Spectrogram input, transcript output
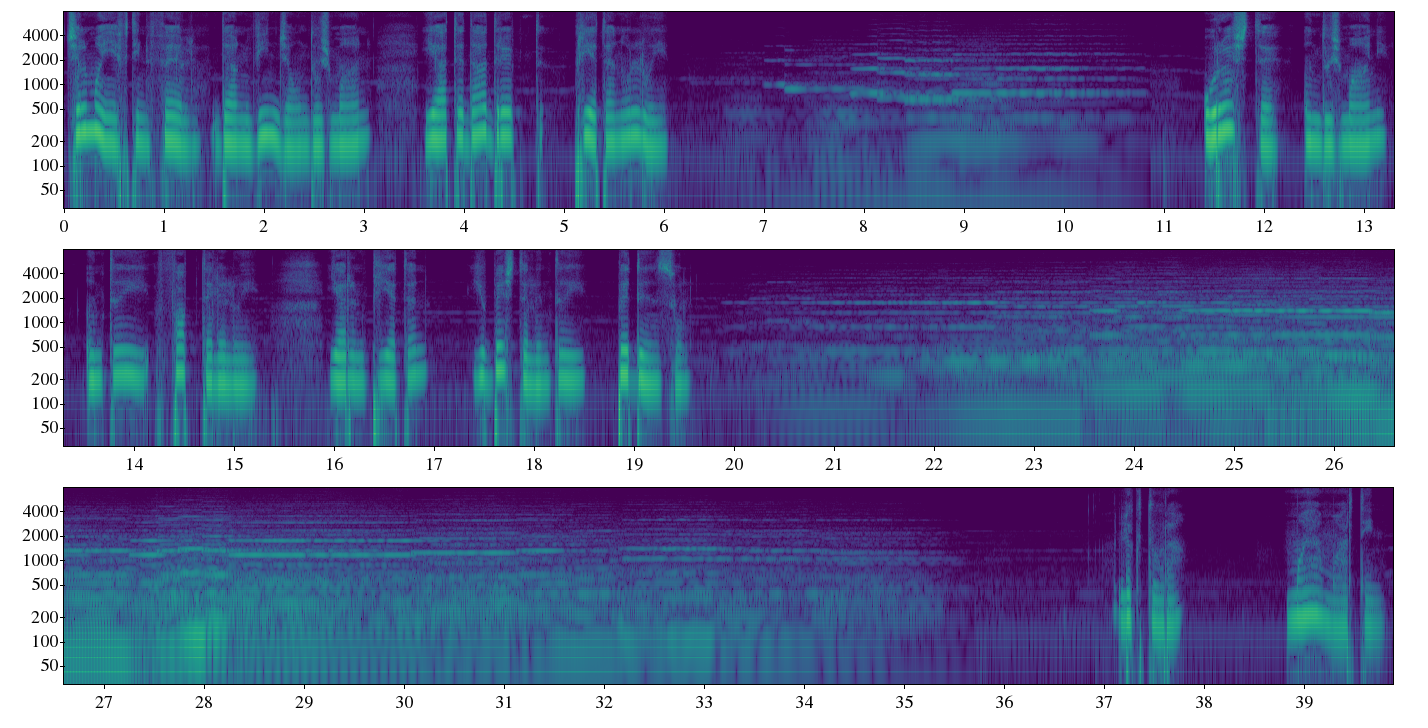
Cel mai ieftin fel de a învinge un dușman e a te da drept prietenul lui. Urăște în dușmani întâi faptele lui, iar în prieten iubește-l întâi pe dânsul. Lectura Maia Martin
